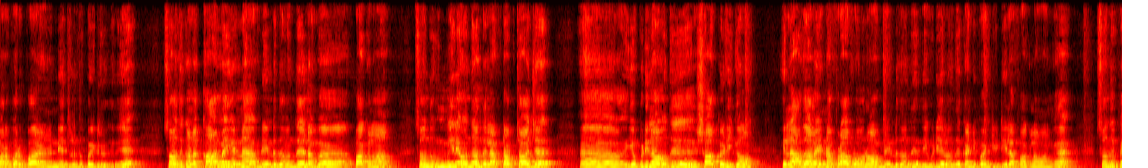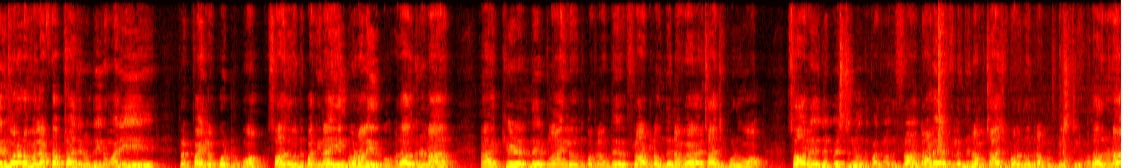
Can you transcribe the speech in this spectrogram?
பரபரப்பாக நேற்றுலேருந்து போயிட்டு இருக்குது. ஸோ அதுக்கான காரணம் என்ன அப்படின்றத வந்து நம்ம பார்க்கலாம். ஸோ வந்து உண்மையிலே வந்து அந்த லேப்டாப் சார்ஜர் எப்படிலாம் வந்து ஷாக் அடிக்கும்? இல்லை அதால் என்ன ப்ராப்ளம் வரும் அப்படின்றது வந்து இந்த வீடியோவில் வந்து கண்டிப்பாக டீட்டெயிலாக பார்க்கலாம் வாங்க. ஸோ வந்து பெரும்பாலும் நம்ம லேப்டாப் சார்ஜர் வந்து இது மாதிரி ப்ளக் பாயிண்டில் போட்டிருப்போம் ஸோ அது வந்து பார்த்திங்கன்னா எங்கே வேணாலும் இருக்கும். அதாவது என்னென்னா கீழே இருந்து இருக்கலாம் இல்லை வந்து பார்த்தோன்னா வந்து ஃப்ளாட்டில் வந்து நம்ம சார்ஜ் போடுவோம். ஸோ அதில் எது பெஸ்ட்டுன்னு வந்து பார்த்தீங்கன்னா வந்து ஃப்ளாட்டான இடத்துலேருந்து நம்ம சார்ஜ் போடுறது வந்து ரொம்ப பெஸ்ட்டு அதாவது என்னன்னா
